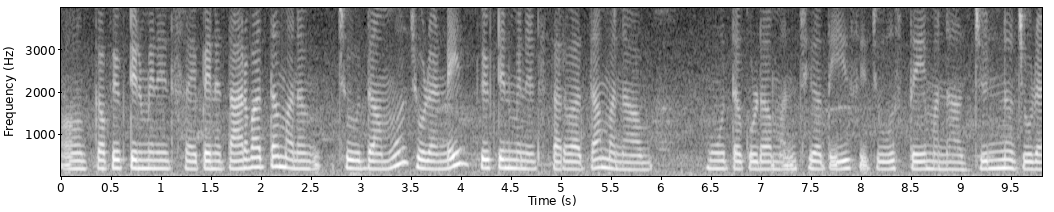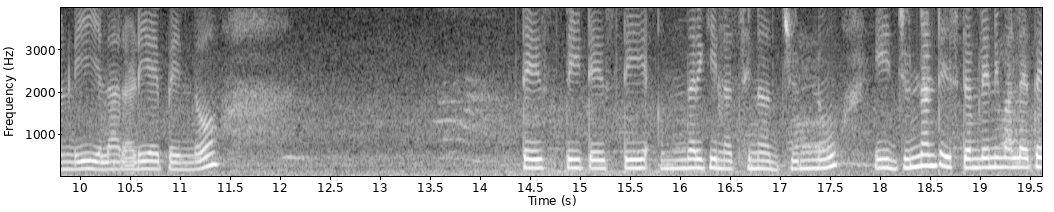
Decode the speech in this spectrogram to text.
ఒక ఫిఫ్టీన్ మినిట్స్ అయిపోయిన తర్వాత మనం చూద్దాము. చూడండి ఫిఫ్టీన్ మినిట్స్ తర్వాత మన మూత కూడా మంచిగా తీసి చూస్తే మన జున్ను చూడండి ఎలా రెడీ అయిపోయిందో. టేస్టీ టేస్టీ అందరికీ నచ్చిన జున్ను. ఈ జున్ను అంటే ఇష్టం లేని వాళ్ళైతే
